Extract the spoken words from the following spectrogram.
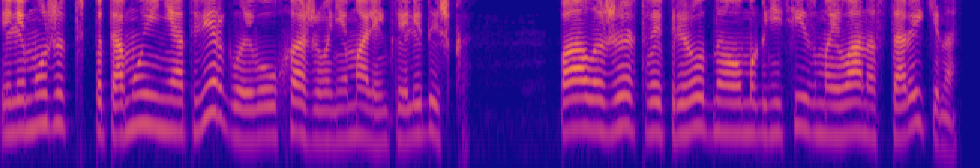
Или, может, потому и не отвергла его ухаживание маленькая ледышка? Пала жертвой природного магнетизма Ивана Старыкина,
